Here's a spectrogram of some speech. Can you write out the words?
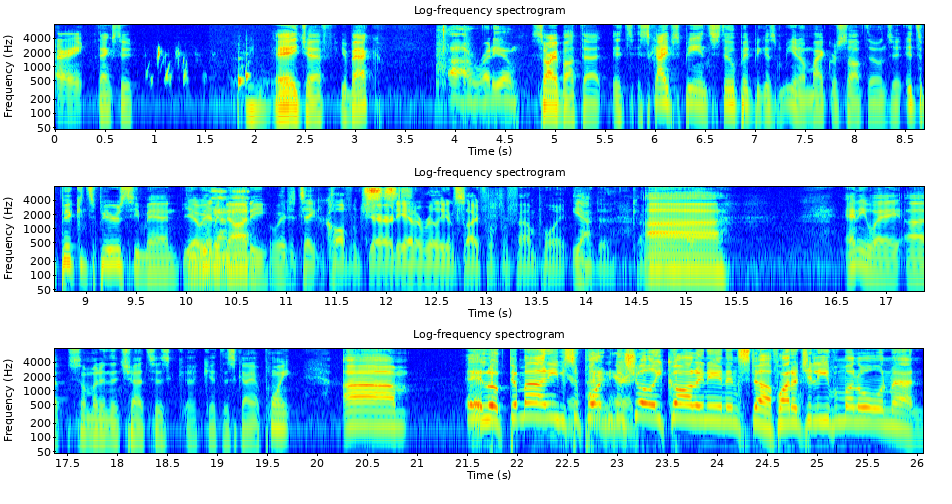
All right. Thanks, dude. Hey, Jeff, You're back? Uh, radio. Sorry about that. It's Skype's being stupid because you know Microsoft owns it. It's a big conspiracy, man. Yeah, we had, Illuminati. to, we had to take a call from Jared. He had a really insightful, profound point. Yeah. We had to kinda- Uh, anyway, uh, someone in the chat says, uh, "Get this guy a point." Um, Hey, look, the man he's supporting the hear it. show, he calling in and stuff. Why don't you leave him alone, man?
